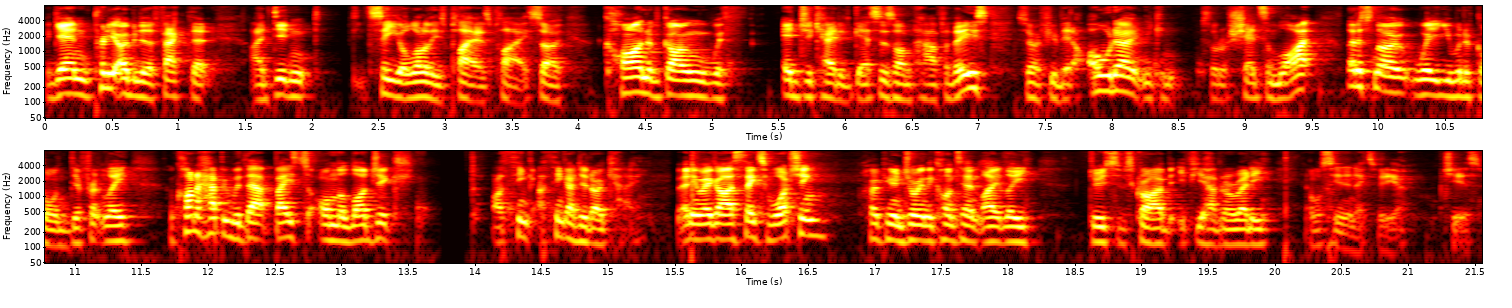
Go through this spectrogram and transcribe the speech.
Again, pretty open to the fact that I didn't see a lot of these players play. So, kind of going with educated guesses on half of these. So, if you're a bit older, you can sort of shed some light. Let us know where you would have gone differently. I'm kind of happy with that based on the logic. I think I think I did okay. Anyway, guys, thanks for watching. Hope you're enjoying the content lately. Do subscribe if you haven't already, and we'll see you in the next video. Cheers.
